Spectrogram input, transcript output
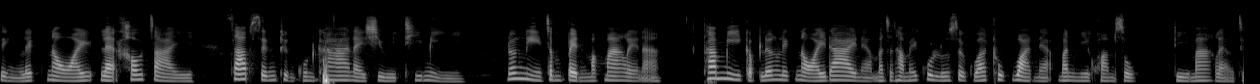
สิ่งเล็กน้อยและเข้าใจซาบซึ้งถึงคุณค่าในชีวิตที่มี เรื่องนี้จำเป็นมาก ๆ เลยนะ ถ้ามีกับเรื่องเล็กน้อยได้เนี่ย มันจะทำให้คุณรู้สึกว่าทุกวันเนี่ยมันมีความสุขดีมากแล้วจ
